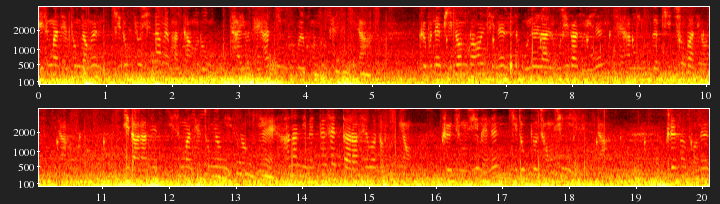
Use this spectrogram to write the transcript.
이승만 대통령은 기독교 신앙을 바탕으로 자유 대한민국을 건국했습니다. 그분의 비전과 헌신은 오늘날 우리가 누리는 대한민국의 기초가 되었습니다. 이 나라는 이승만 대통령이 있었기에 하나님의 뜻에 따라 세워졌으며 그 중심에는 기독교 정신이 있습니다. 그래서 저는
